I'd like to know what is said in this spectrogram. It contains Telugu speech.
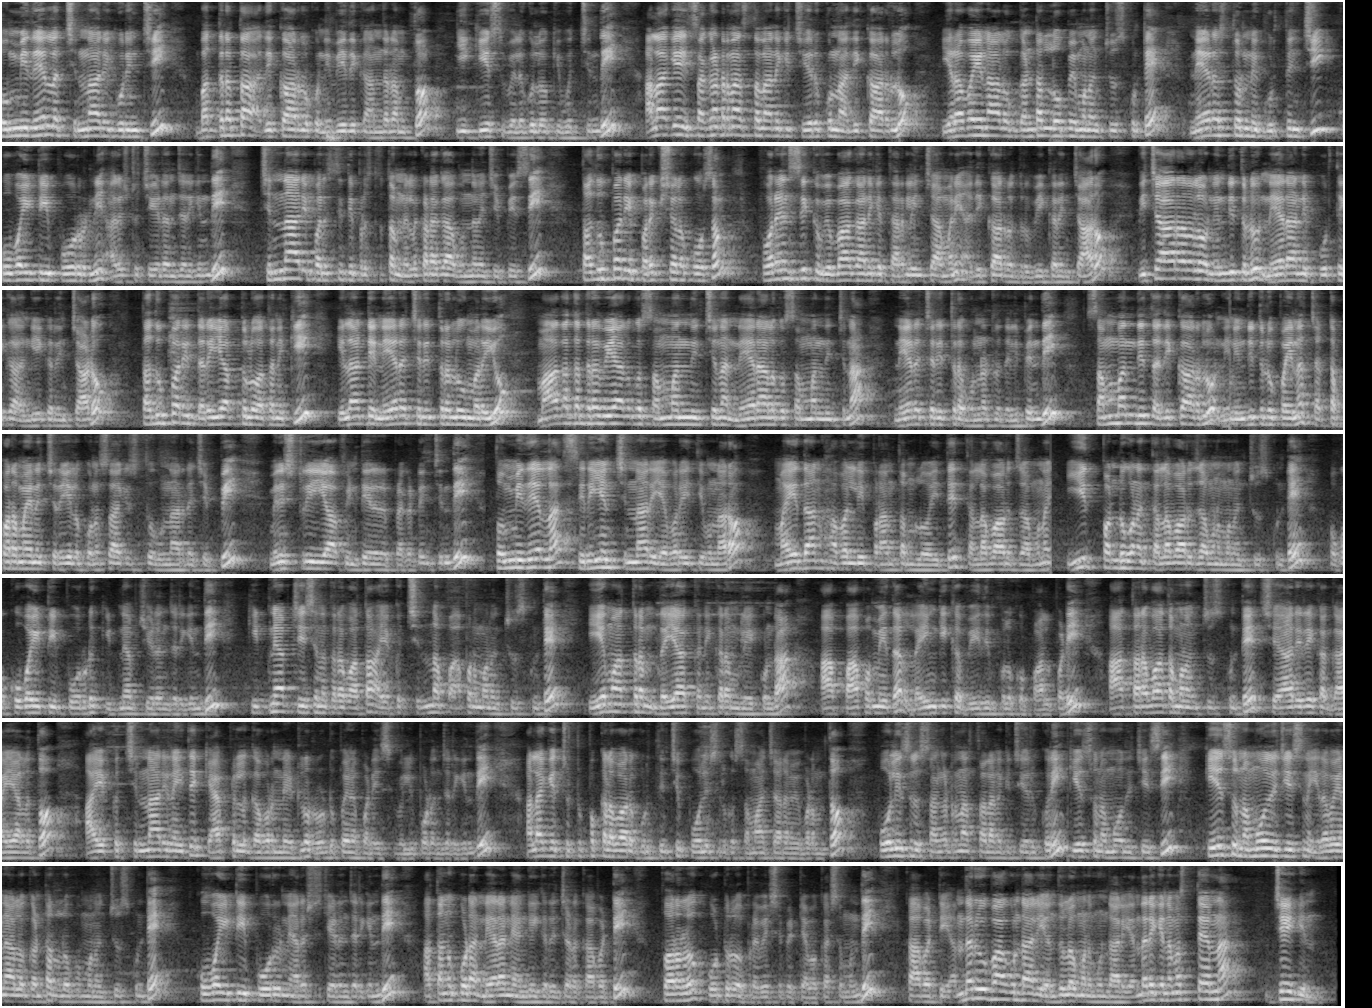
తొమ్మిదేళ్ళ చిన్నారి గురించి భద్రతా అధికారులకు నివేదిక అందడంతో ఈ కేసు వెలుగులోకి వచ్చింది. అలాగే సంఘటనా స్థలానికి చేరుకున్న అధికారులు ఇరవై నాలుగు గంటల్లోపే మనం చూసుకుంటే నేరస్తుడిని గుర్తించి కువైటీ పోరుని అరెస్టు చేయడం జరిగింది. చిన్నారి పరిస్థితి ప్రస్తుతం నిలకడగా ఉందని చెప్పేసి తదుపరి పరీక్షల కోసం ఫోరెన్సిక్ విభాగానికి తరలించామని అధికారులు ధృవీకరించారు. విచారణలో నిందితుడు నేరాన్ని పూర్తిగా అంగీకరించాడు. తదుపరి దర్యాప్తులు అతనికి ఇలాంటి నేర చరిత్రలు మరియు మాదక ద్రవ్యాలకు సంబంధించిన నేరాలకు సంబంధించిన నేర చరిత్ర ఉన్నట్లు తెలిపింది. సంబంధిత అధికారులు నిందితులపైన చట్టపరమైన చర్యలు కొనసాగిస్తూ ఉన్నారని చెప్పి మినిస్ట్రీ ఆఫ్ ఇంటీరియర్ ప్రకటించింది. తొమ్మిదేళ్ళ సిరియన్ చిన్నారి ఎవరైతే ఉన్నారో మైదాన్ హవల్లీ ప్రాంతంలో అయితే తెల్లవారుజామున ఈద్ పండుగన తెల్లవారుజామున మనం చూసుకుంటే ఒక కువైటీ పౌరుడు కిడ్నాప్ చేయడం జరిగింది. కిడ్నాప్ చేసిన తర్వాత ఆ యొక్క చిన్న పాపను మనం చూసుకుంటే ఏమాత్రం దయా కనికరం లేకుండా ఆ పాప మీద లైంగిక వేధింపులకు పాల్పడి ఆ తర్వాత మనం చూసుకుంటే శారీరక గాయాలతో ఆ యొక్క చిన్నారినైతే క్యాపిటల్ గవర్నరేట్లో రోడ్డు పైన పడేసి వెళ్ళిపోవడం జరిగింది. అలాగే చుట్టుపక్కల వారు గుర్తించి పోలీసులకు సమాచారం ఇవ్వడంతో పోలీసులు సంఘటనా స్థలానికి చేరుకుని కేసు నమోదు చేసి కేసు నమోదు చేసిన ఇరవై నాలుగు గంటల లోపు మనం చూసుకుంటే కువైటీ పోరుని అరెస్ట్ చేయడం జరిగింది. అతను కూడా నేరాన్ని అంగీకరించాడు కాబట్టి త్వరలో కోర్టులో ప్రవేశపెట్టే అవకాశం ఉంది. కాబట్టి అందరూ బాగుండాలి అందులో మనం ఉండాలి. అందరికీ నమస్తే అన్న. జై హింద్.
